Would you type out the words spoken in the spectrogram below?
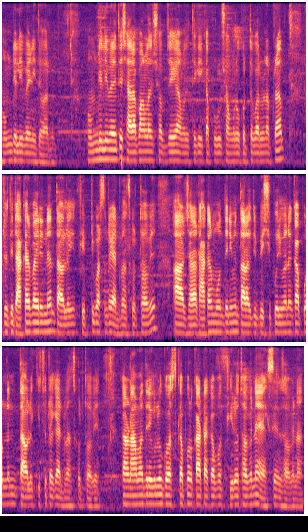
হোম ডেলিভারি নিতে পারবেন। হোম ডেলিভারিতে সারা বাংলাদেশ সব জায়গায় আমাদের থেকে এই কাপড়গুলো সংগ্রহ করতে পারবেন আপনারা। যদি ঢাকার বাইরে নেন, তাহলে ফিফটি পার্সেন্ট টাকা অ্যাডভান্স করতে হবে। আর যারা ঢাকার মধ্যে নেবেন, তারা যদি বেশি পরিমাণে কাপড় নেন, তাহলে কিছু টাকা অ্যাডভান্স করতে হবে। কারণ আমাদের এগুলো গস কাপড়, কাটা কাপড় ফেরত হবে না এক্সচেঞ্জ হবে না।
